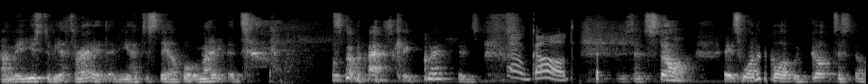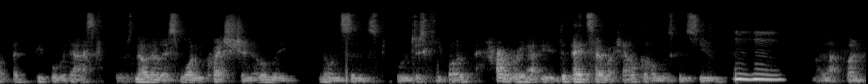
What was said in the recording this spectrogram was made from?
Um, it used to be a thread, and you had to stay up all night and stop asking questions. Oh, God. He said, "Stop! It's one o'clock. We've got to stop." And people would ask. There was none of this one question only nonsense. People would just keep on hammering at you. Depends how much alcohol was consumed hmm by that point.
